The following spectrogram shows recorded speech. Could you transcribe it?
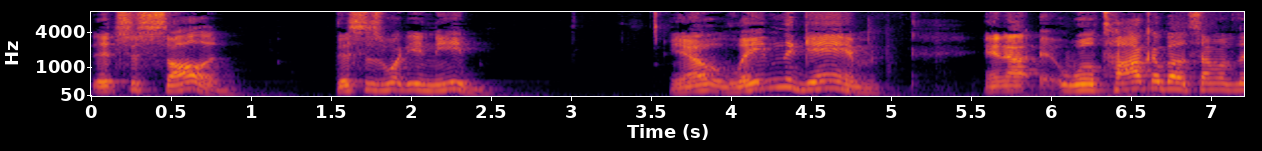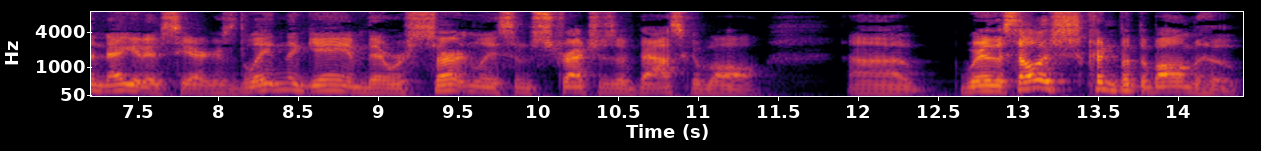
it's just solid. This is what you need. You know, late in the game, and I, we'll talk about some of the negatives here because late in the game there were certainly some stretches of basketball uh, where the Celtics couldn't put the ball in the hoop,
